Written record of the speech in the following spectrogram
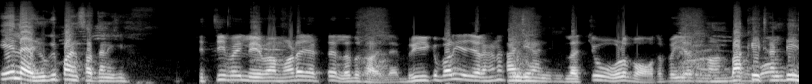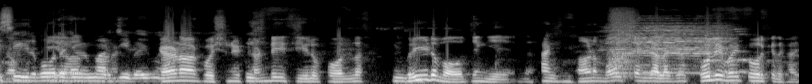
ਇਹ ਲੈ ਜੂਗੀ 5-7 ਦਿਨ ਜੀ। ਖਿੱਚੀ ਬਾਈ ਲੇਵਾ ਮਾੜਾ ਜਿਹਾ ਢਿੱਲ ਦਿਖਾ ਲੈ। ਬਰੀਕ ਵਾਲੀ ਹੈ ਯਾਰ ਹਨਾ? ਹਾਂਜੀ ਹਾਂਜੀ। ਲੈ ਝੋਲ ਬਹੁਤ ਪਈ ਆ। ਬਾਕੀ ਠੰਡੀ ਸੀਲ ਬਹੁਤ ਜਿਵੇਂ ਮਰਜ਼ੀ ਬਾਈ। ਕਹਿਣਾ ਕੁਛ ਨਹੀਂ ਠੰਡੀ ਸੀਲ ਫੁੱਲ। ਬਰੀਡ ਬਹੁਤ ਚੰਗੀ ਹੈ। ਹਾਂਜੀ। ਹਣ ਬਹੁਤ ਚੰਗਾ ਲੱਗਿਆ। ਖੋਲੀ ਬਾਈ ਤੋੜ ਕੇ ਦਿਖਾਈ।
